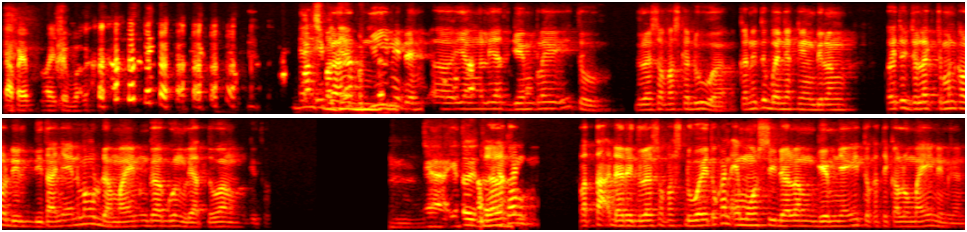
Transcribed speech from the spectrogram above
Yang mulai coba? Ya, Kan sebagai ibarat benda- gini deh, eh, yang ngelihat gameplay itu The Last of Us kedua, kan itu banyak yang bilang, oh itu jelek, cuman kalau di- ditanyain emang udah main enggak, gue ngeliat doang gitu. Hmm, ya itu itu Padahal yang- kan letak dari The Last of Us 2 itu kan emosi dalam gamenya itu ketika lu mainin kan.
